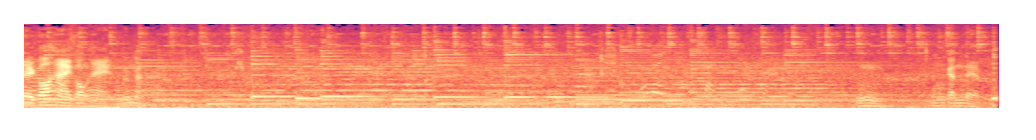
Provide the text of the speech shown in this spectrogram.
Đây có hai con hàng nữa nè. Ừ, tấm cảnh đẹp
